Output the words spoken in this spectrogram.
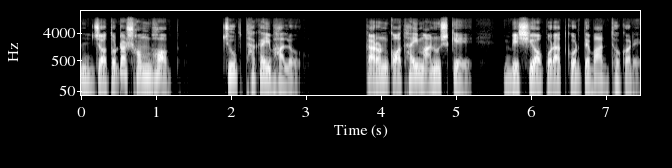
যতটা সম্ভব চুপ থাকাই ভালো, কারণ কথাই মানুষকে বেশি অপরাধ করতে বাধ্য করে।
